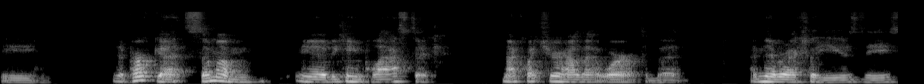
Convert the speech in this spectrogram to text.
the the perk guts, some of them, you know, became plastic not quite sure how that worked, but I've never actually used these.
